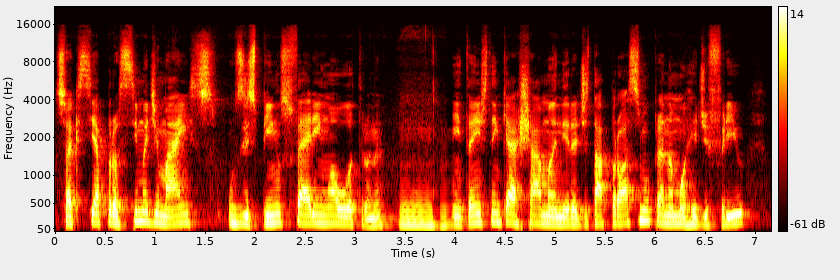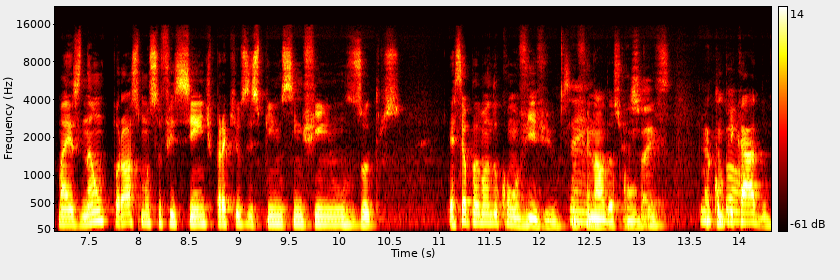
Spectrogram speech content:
Só que se aproxima demais, os espinhos ferem um ao outro, né? Uhum. Então a gente tem que achar a maneira de estar próximo para não morrer de frio, mas não próximo o suficiente para que os espinhos se enfiem uns nos outros. Esse é o problema do convívio, Sim. no final das É isso contas. aí. É Muito complicado.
